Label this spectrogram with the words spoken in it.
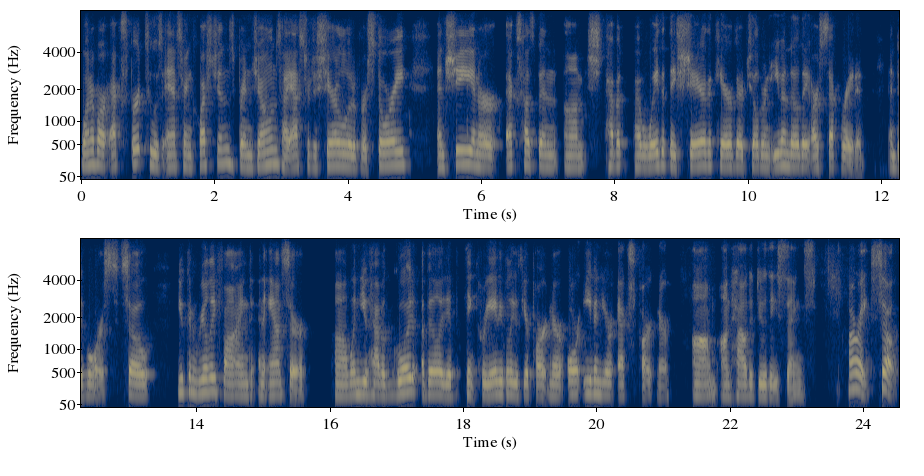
one of our experts who was answering questions, Bryn Jones, I asked her to share a little bit of her story and she and her ex-husband um, have a have a way that they share the care of their children even though they are separated and divorced. So you can really find an answer uh, when you have a good ability to think creatively with your partner or even your ex-partner um, on how to do these things. All right so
